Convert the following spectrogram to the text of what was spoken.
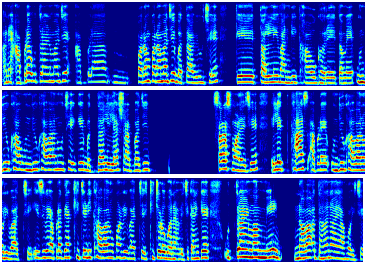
અને આપણા ઉત્તરાયણમાં જે આપણા પરંપરામાં જે બતાવ્યું છે કે તલની વાનગી ખાઓ ઘરે, તમે ઊંધિયું ખાઓ, ઊંધિયું ખાવાનું છે કે બધા લીલા શાકભાજી સરસ મળે છે. એટલે ખાસ આપણે ઊંધિયું ખાવાનો રિવાજ છે. એ સિવાય આપણા ત્યાં ખીચડી ખાવાનો પણ રિવાજ છે. ખીચડો બનાવે છે. કારણ કે ઉત્તરાયણમાં મેઇન નવા ધાન આયા હોય છે.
